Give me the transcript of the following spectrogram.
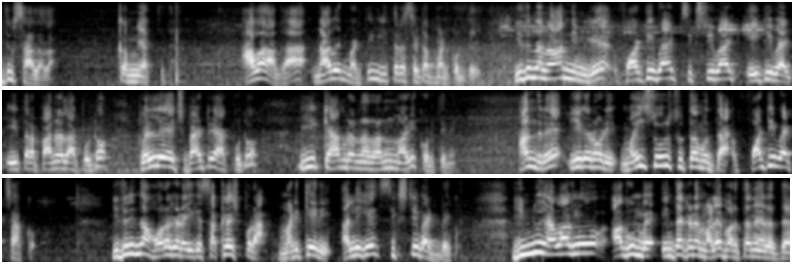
ಇದು ಸಾಲಲ್ಲ. ಕಮ್ಮಿ ಆಗ್ತದೆ. ಆವಾಗ ನಾವೇನು ಮಾಡ್ತೀವಿ? ಈ ಥರ ಸೆಟಪ್ ಮಾಡ್ಕೊಡ್ತೀವಿ. ಇದನ್ನು ನಾನು ನಿಮಗೆ forty watt sixty watt eighty watt ಈ ಥರ ಪ್ಯಾನಲ್ ಹಾಕ್ಬಿಟ್ಟು ಟ್ವೆಲ್ ಎಚ್ ಬ್ಯಾಟ್ರಿ ಹಾಕ್ಬಿಟ್ಟು ಈ ಕ್ಯಾಮ್ರಾನ ರನ್ ಮಾಡಿ ಕೊಡ್ತೀನಿ. ಅಂದರೆ ಈಗ ನೋಡಿ ಮೈಸೂರು ಸುತ್ತಮುತ್ತ ಫಾರ್ಟಿ ವ್ಯಾಟ್ ಸಾಕು. ಇದರಿಂದ ಹೊರಗಡೆ ಈಗ ಸಕಲೇಶ್ಪುರ, ಮಡಿಕೇರಿ, ಅಲ್ಲಿಗೆ ಸಿಕ್ಸ್ಟಿ ವ್ಯಾಟ್ ಬೇಕು. ಇನ್ನೂ ಯಾವಾಗಲೂ ಆಗುಂಬೆ, ಇಂಥ ಕಡೆ ಮಳೆ ಬರ್ತಾನೆ ಇರುತ್ತೆ.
